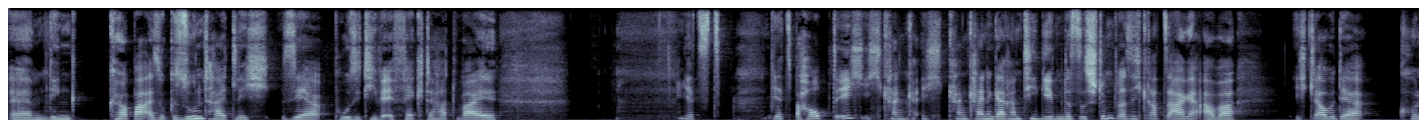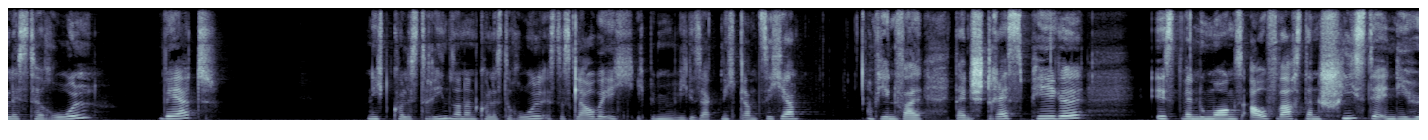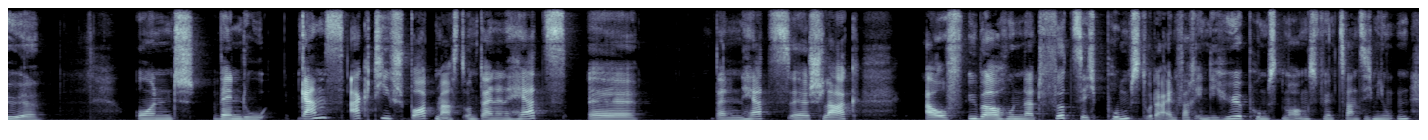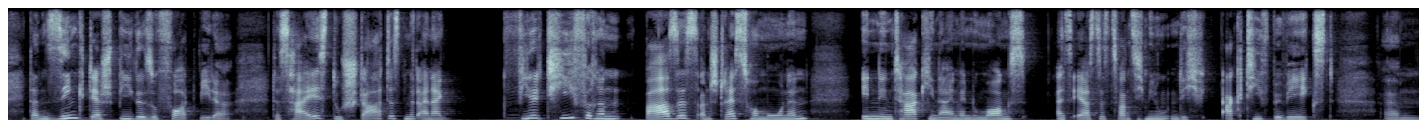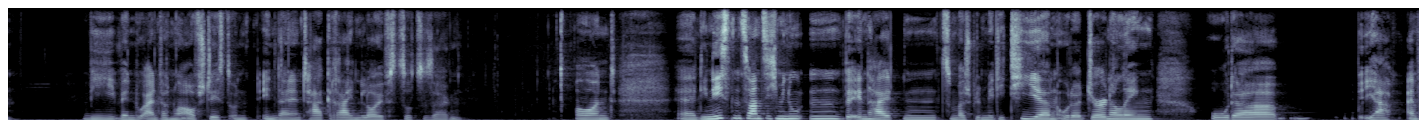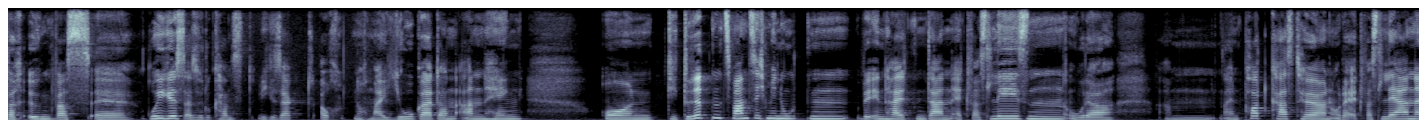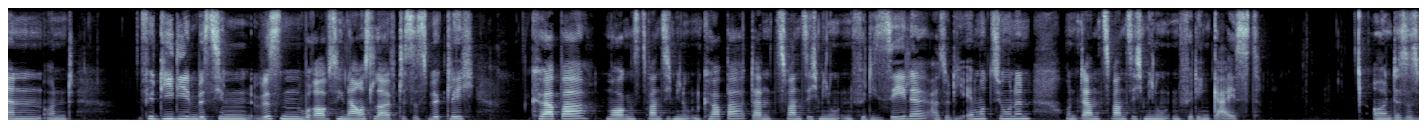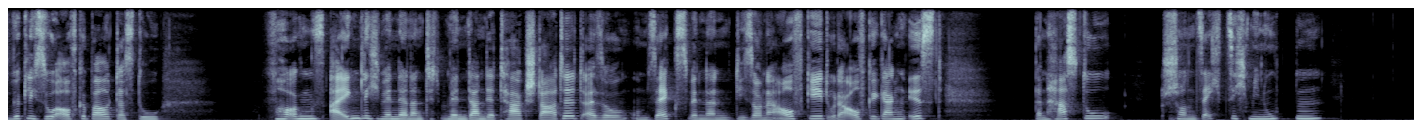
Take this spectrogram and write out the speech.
ähm, den Körper, also gesundheitlich, sehr positive Effekte hat, weil jetzt, jetzt behaupte ich, ich kann, ich kann keine Garantie geben, dass es stimmt, was ich gerade sage, aber ich glaube, der Cholesterolwert, nicht Cholesterin, sondern Cholesterol ist das, glaube ich, ich bin mir wie gesagt nicht ganz sicher. Auf jeden Fall, dein Stresspegel ist, wenn du morgens aufwachst, dann schießt er in die Höhe. Und wenn du ganz aktiv Sport machst und deinen Herz, äh, deinen Herzschlag auf über 140 pumpst oder einfach in die Höhe pumpst morgens für 20 Minuten, dann sinkt der Spiegel sofort wieder. Das heißt, du startest mit einer viel tieferen Basis an Stresshormonen in den Tag hinein, wenn du morgens als erstes 20 Minuten dich aktiv bewegst, ähm, wie wenn du einfach nur aufstehst und in deinen Tag reinläufst sozusagen. Und die nächsten 20 Minuten beinhalten zum Beispiel Meditieren oder Journaling oder ja, einfach irgendwas äh, Ruhiges. Also du kannst, wie gesagt, auch nochmal Yoga dann anhängen. Und die dritten 20 Minuten beinhalten dann etwas lesen oder ähm, einen Podcast hören oder etwas lernen. Und für die, die ein bisschen wissen, worauf es hinausläuft, ist es wirklich Körper, morgens 20 Minuten Körper, dann 20 Minuten für die Seele, also die Emotionen und dann 20 Minuten für den Geist. Und es ist wirklich so aufgebaut, dass du morgens eigentlich, wenn, der dann, wenn dann der Tag startet, also um sechs, wenn dann die Sonne aufgeht oder aufgegangen ist, dann hast du schon 60 Minuten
